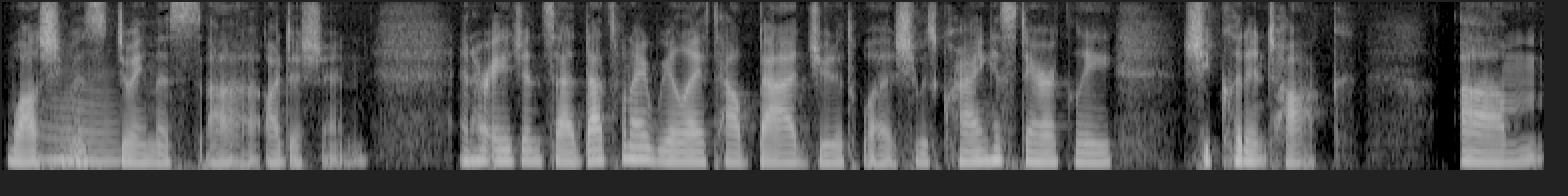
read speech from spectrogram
while she was doing this uh, audition. And her agent said, That's when I realized how bad Judith was. She was crying hysterically. She couldn't talk. Um,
